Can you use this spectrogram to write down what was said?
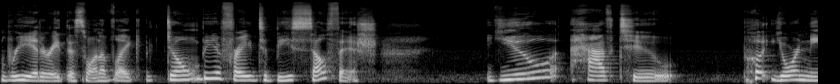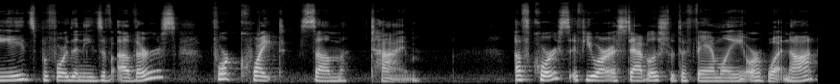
reiterate this one of like, don't be afraid to be selfish. You have to put your needs before the needs of others for quite some time. Of course, if you are established with a family or whatnot,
